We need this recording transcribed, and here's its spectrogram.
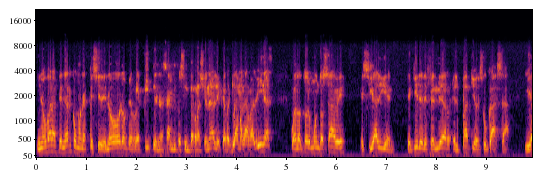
y nos van a tener como una especie de loro que repite en los ámbitos internacionales que reclama las Malvinas, cuando todo el mundo sabe que si alguien que quiere defender el patio de su casa y, y,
